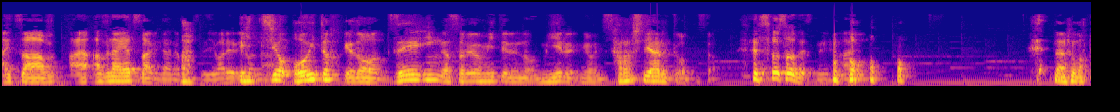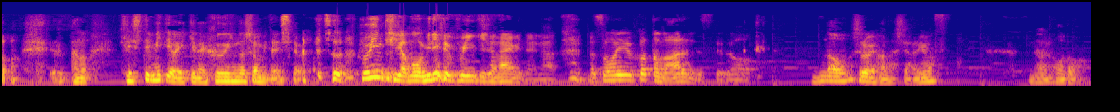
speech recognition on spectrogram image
あいつは危あ危ないやつだみたいなことで言われるような。一応置いとくけど、全員がそれを見てるのを見えるように晒してやるってことですよ。そうそうですね。はい なるほど。あの、決して見てはいけない封印の書みたいにしてる。ちょっと雰囲気がもう見れる雰囲気じゃないみたいな、そういうこともあるんですけど、そんな面白い話あります？なるほど。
